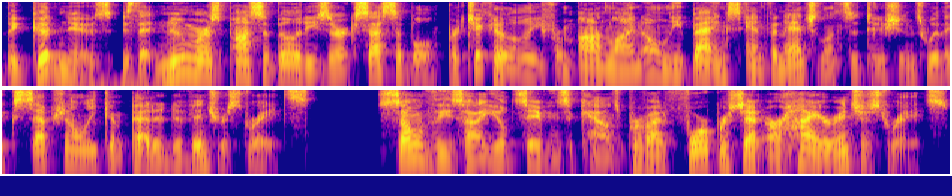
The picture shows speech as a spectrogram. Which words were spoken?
The good news is that numerous possibilities are accessible, particularly from online only banks and financial institutions with exceptionally competitive interest rates. Some of these high yield savings accounts provide 4% or higher interest rates.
